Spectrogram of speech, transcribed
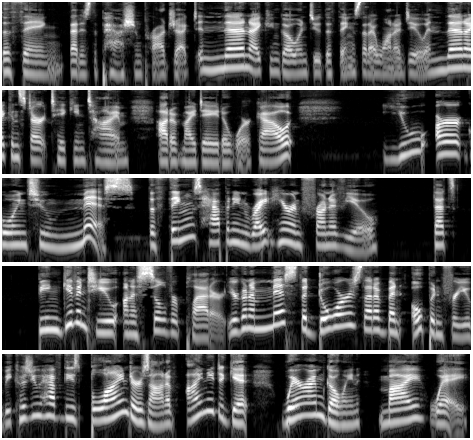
the thing that is the passion project. And then I can go and do the things that I want to do. And then I can start taking time out of my day to work out you are going to miss the things happening right here in front of you that's being given to you on a silver platter. You're going to miss the doors that have been open for you because you have these blinders on of I need to get where I'm going my way.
